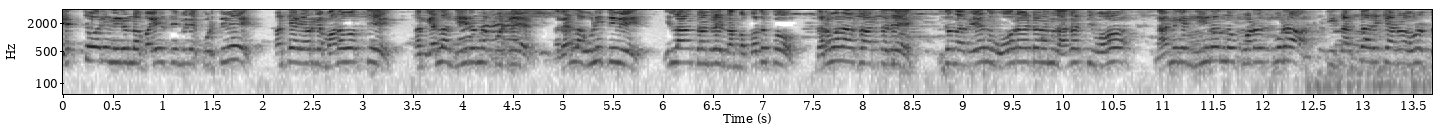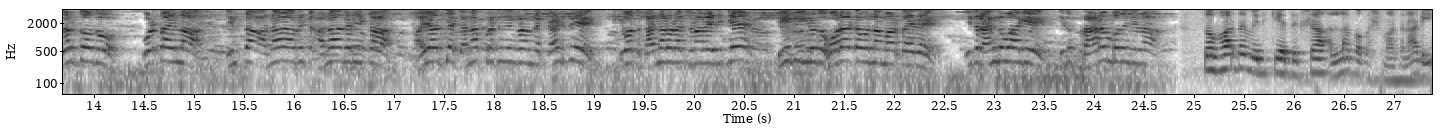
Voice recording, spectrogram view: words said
ಹೆಚ್ಚುವರಿ ನೀರಿಂದ ಬಯಸಿ ನಿಮಗೆ ಕೊಡ್ತೀವಿ ಅಂತ ಹೇಳಿ ಅವ್ರಿಗೆ ಮನವೊಪ್ಸಿ, ನಮ್ಗೆಲ್ಲ ನೀರನ್ನ ಕೊಡ್ರಿ, ನಾವೆಲ್ಲ ಉಳಿತೀವಿ. ಇಲ್ಲ ಅಂತಂದ್ರೆ ನಮ್ಮ ಬದುಕು ಸರ್ವನಾಶ ಆಗ್ತದೆ. ಇದು ನಾವೇನು ಹೋರಾಟ ನಮ್ಗೆ ಅಗತ್ಯವೋ, ನಮಗೆ ನೀರನ್ನು ಕೊಡೋದು ಕೂಡ ಈ ಸರ್ಕಾರಕ್ಕೆ ಅವರು ದೊರಕೋದು ಕೊಡ್ತಾ ಇಲ್ಲ. ಇಂಥ ಅನಾಗರಿಕ ಅನಾಗರಿಕ ಅಯೋಗ್ಯ ಜನಪ್ರತಿನಿಧಿಗಳನ್ನು ಕಳಿಸಿ ಇವತ್ತು ಕನ್ನಡ ರಕ್ಷಣಾ ವೇದಿಕೆ ಬೀದಿಗಿಳಿದು ಹೋರಾಟವನ್ನ ಮಾಡ್ತಾ ಇದೆ. ಇದರ ಅಂಗವಾಗಿ ಇದು ಪ್ರಾರಂಭದ ದಿನ. ಸೌಹಾರ್ದ ವೇದಿಕೆ ಅಧ್ಯಕ್ಷ ಅಲ್ಲಾಬಕಶ್ ಮಾತನಾಡಿ,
